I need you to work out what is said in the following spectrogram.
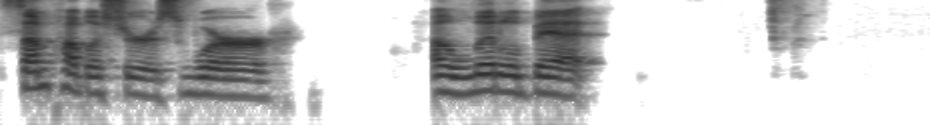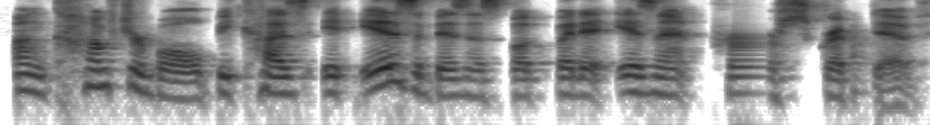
some publishers were a little bit uncomfortable because it is a business book but it isn't prescriptive.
